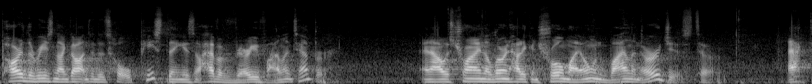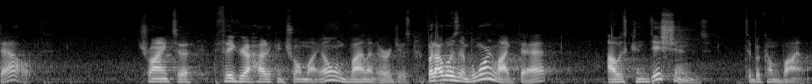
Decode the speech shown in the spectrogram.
part of the reason I got into this whole peace thing is I have a very violent temper. And I was trying to learn how to control my own violent urges to act out, trying to figure out how to control my own violent urges. But I wasn't born like that, I was conditioned to become violent.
